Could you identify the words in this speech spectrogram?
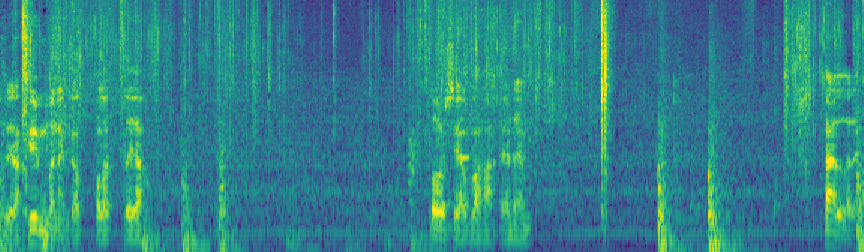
Toisiaan 10 kappaletta ja toisiaan vähän enemmän. Tällainen,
